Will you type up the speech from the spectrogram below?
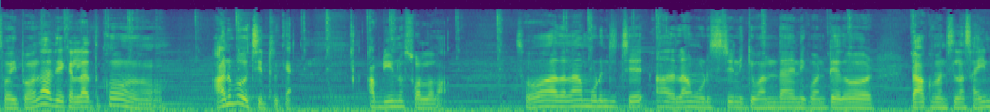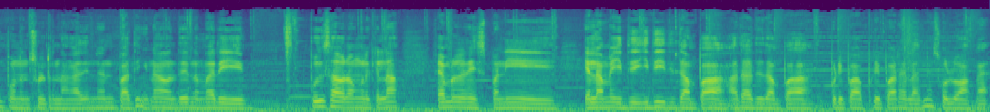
ஸோ இப்போ வந்து அதுக்கு எல்லாத்துக்கும் அனுபவிச்சிட்ருக்கேன் அப்படின்னு சொல்லலாம். ஸோ அதெல்லாம் முடிஞ்சிச்சு. அதெல்லாம் முடிச்சுட்டு இன்றைக்கி வந்தேன். இன்றைக்கி வந்துட்டு ஏதோ டாக்குமெண்ட்ஸ்லாம் சைன் பண்ணுன்னு சொல்லிட்டு இருந்தாங்க. அது என்னென்னு பார்த்தீங்கன்னா வந்து இந்த மாதிரி புதுசாக வரவங்களுக்கு எல்லாம் ஃபேமிலரைஸ் பண்ணி எல்லாமே இது இது இதுதான்ப்பா அது அதுதான்ப்பா இப்படிப்பா அப்படிப்பான்னு எல்லாருமே சொல்லுவாங்க.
